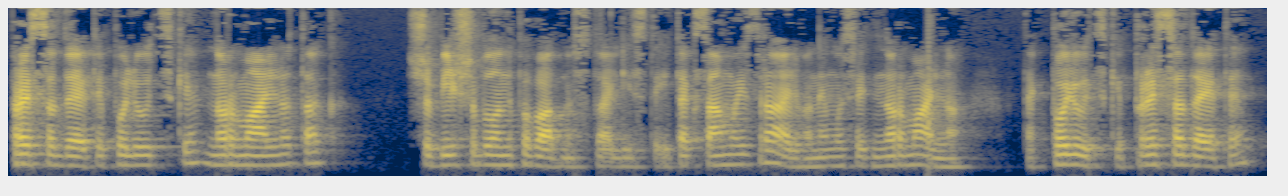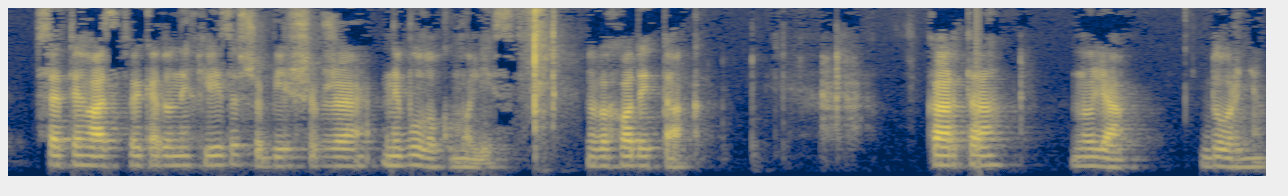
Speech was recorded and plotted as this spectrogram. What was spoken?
присадити по-людськи, нормально так, щоб більше було неповадно сюди лізти. І так само Ізраїль, вони мусять нормально, так по-людськи присадити все те гадство, яке до них лізе, щоб більше вже не було кому лізти. Ну, виходить так. Карта нуля. Дурня.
